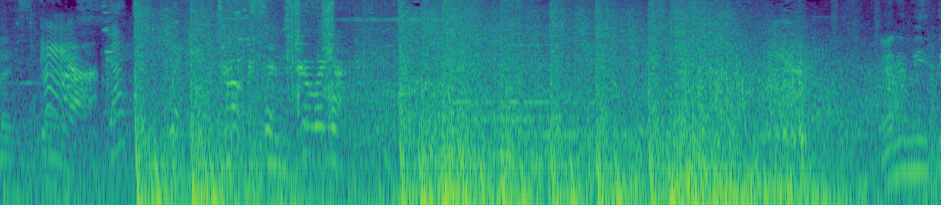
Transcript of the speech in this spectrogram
Let's dance. That's wet. Toxins going up. Enemy B.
